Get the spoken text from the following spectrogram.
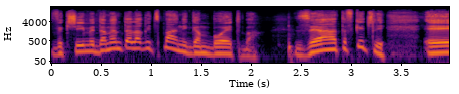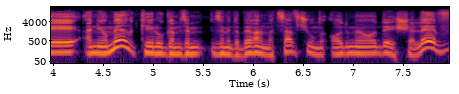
וכשהיא מדממת על הרצפה, אני גם בועט בה. זה התפקיד שלי. Uh, אני אומר, כאילו, גם זה, זה מדבר על מצב שהוא מאוד מאוד uh, שלב,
